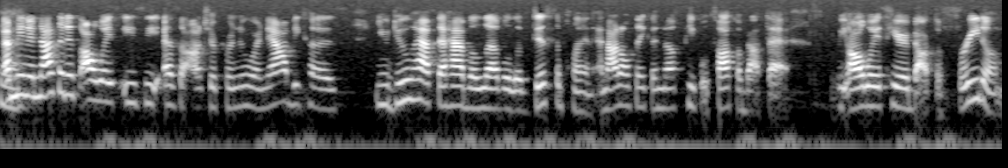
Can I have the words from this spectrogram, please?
Yeah. I mean and not that it's always easy as an entrepreneur now because you do have to have a level of discipline and I don't think enough people talk about that. We always hear about the freedom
